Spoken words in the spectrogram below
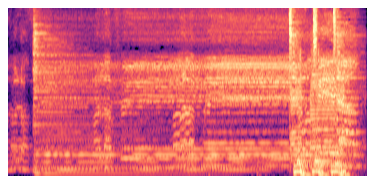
Mala fe, mala fe, mala fe,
